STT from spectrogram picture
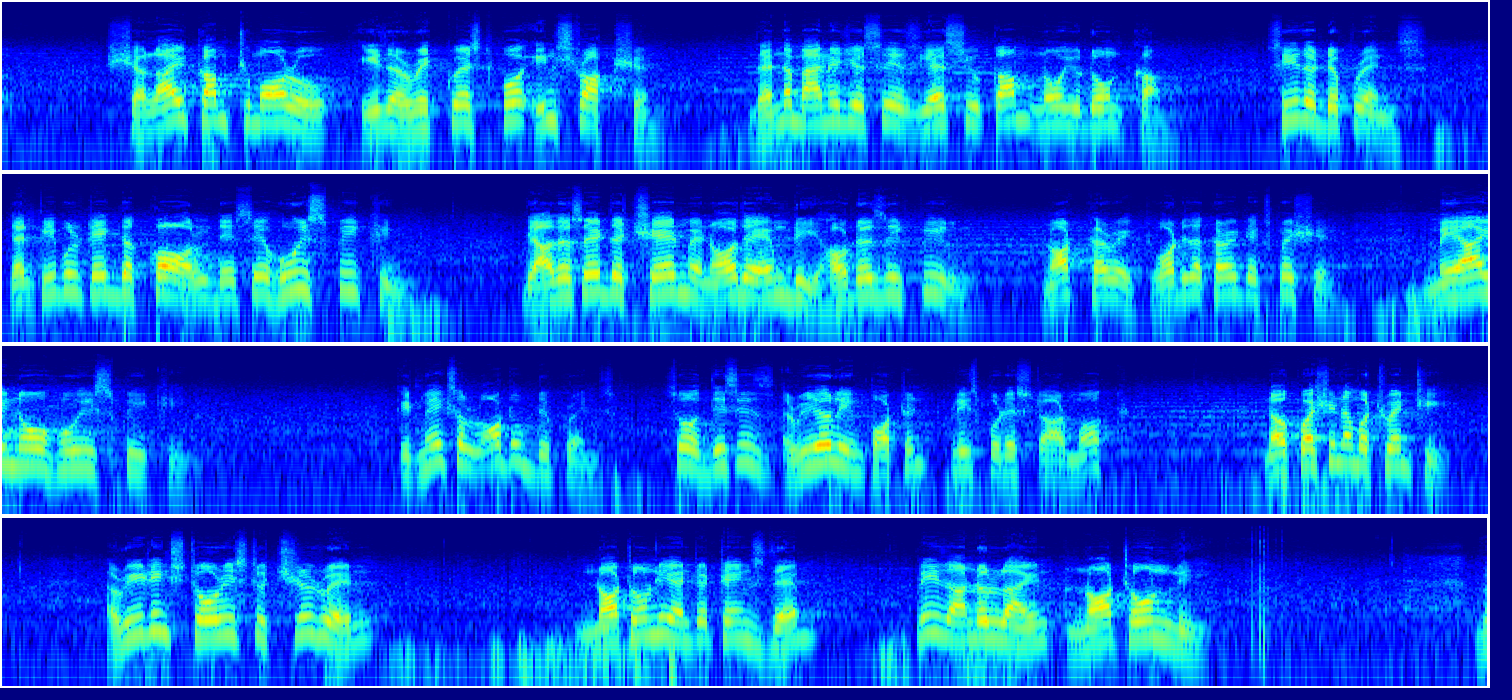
Shall I come tomorrow is a request for instruction. Then the manager says, Yes, you come, no, you don't come. See the difference. Then people take the call, they say, Who is speaking? The other side, the chairman or the MD, how does he feel? Not correct. What is the correct expression? May I know who is speaking? It makes a lot of difference. So this is really important. Please put a star mark. Now, question number 20. Reading stories to children not only entertains them, please underline not only.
